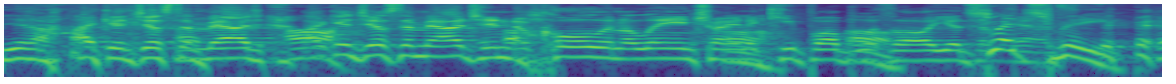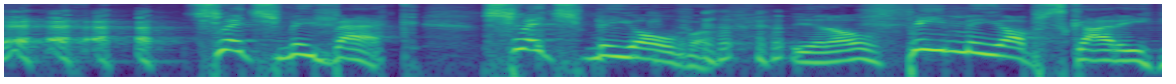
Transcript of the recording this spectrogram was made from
you know, I can just imagine. Uh, I can just imagine uh, Nicole and Elaine trying uh, to keep up with all your demands. switch me, switch me back, switch me over. You know, beam me up, Scotty.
